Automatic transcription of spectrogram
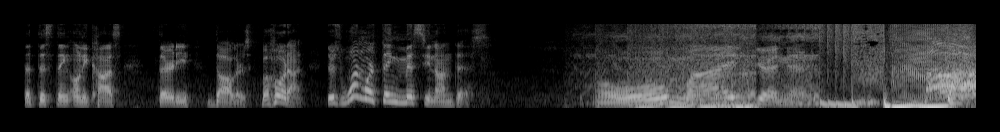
that this thing only costs $30. But hold on, there's one more thing missing on this. Oh my goodness. Oh!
